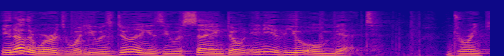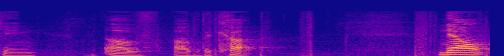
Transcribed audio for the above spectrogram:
In other words, what he was doing is he was saying, don't any of you omit drinking of, of the cup. Now,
